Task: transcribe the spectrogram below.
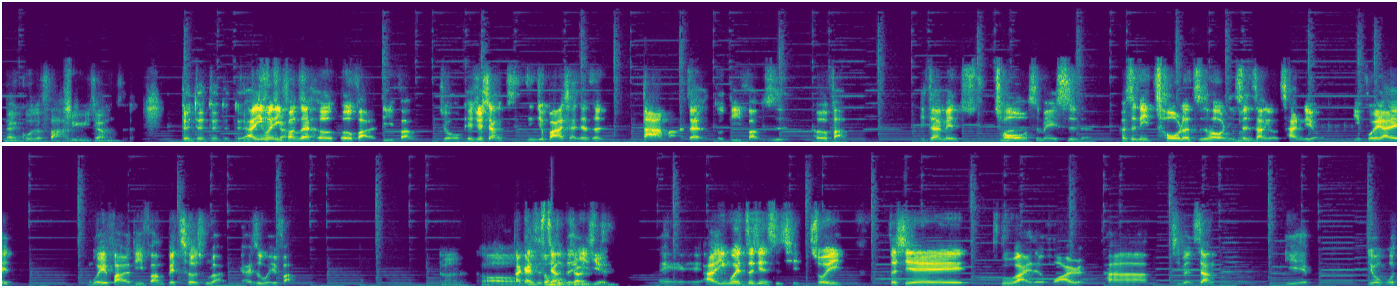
那国的法律这样子。对对对对对啊，因为你放在合合法的地方就 OK，就像你就把它想象成大麻在很多地方是合法的，你在那边抽是没事的，嗯、可是你抽了之后你身上有残留，嗯、你回来违法的地方被测出来，你还是违法。嗯哦，大概是这样的意思。哎、欸、啊，因为这件事情，所以这些出来的华人，他基本上也有我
